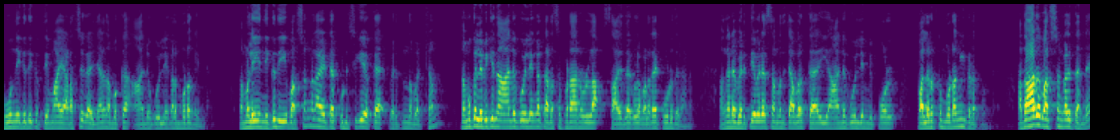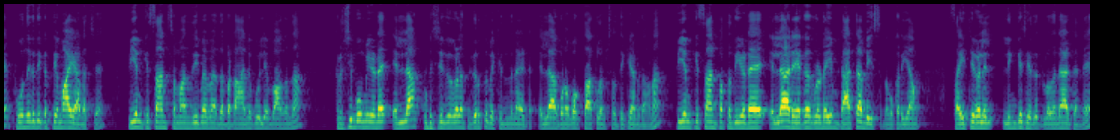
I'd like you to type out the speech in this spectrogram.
ഭൂനികുതി കൃത്യമായി അടച്ചു കഴിഞ്ഞാൽ നമുക്ക് ആനുകൂല്യങ്ങൾ മുടങ്ങില്ല. നമ്മൾ ഈ നികുതി വർഷങ്ങളായിട്ട് കുടിശ്ശികയൊക്കെ വരുത്തുന്ന പക്ഷം നമുക്ക് ലഭിക്കുന്ന ആനുകൂല്യങ്ങൾ തടസ്സപ്പെടാനുള്ള സാധ്യതകൾ വളരെ കൂടുതലാണ്. അങ്ങനെ വരുത്തിയവരെ സംബന്ധിച്ച് അവർക്ക് ഈ ആനുകൂല്യം ഇപ്പോൾ പലർക്കും മുടങ്ങിക്കിടപ്പുണ്ട്. അതാത് വർഷങ്ങളിൽ തന്നെ ഭൂനികുതി കൃത്യമായി അടച്ച് പി എം കിസാൻ സമ്മാൻ ബന്ധപ്പെട്ട ആനുകൂല്യം വാങ്ങുന്ന കൃഷിഭൂമിയുടെ എല്ലാ കുടിശ്ശികകളും തീർത്തു വെക്കുന്നതിനായിട്ട് എല്ലാ ഗുണഭോക്താക്കളും ശ്രദ്ധിക്കേണ്ടതാണ്. പി എം കിസാൻ പദ്ധതിയുടെ എല്ലാ രേഖകളുടെയും ഡാറ്റാബേസ് നമുക്കറിയാം. സൈറ്റുകളിൽ ലിങ്ക് ചെയ്തിട്ടുള്ളതിനാൽ തന്നെ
